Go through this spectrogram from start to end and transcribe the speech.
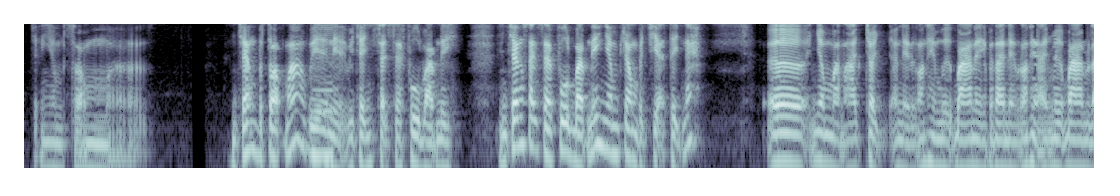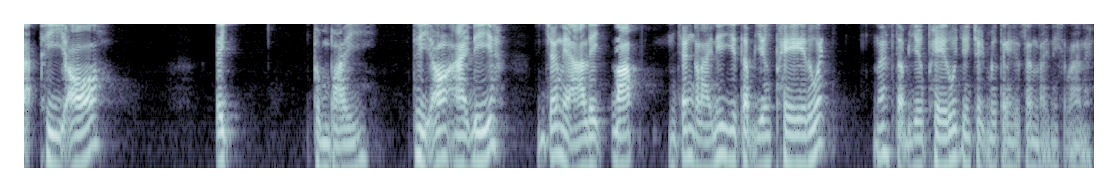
អញ្ចឹងខ្ញុំសុំអញ្ចឹងបន្ទាប់មកវានេះវាចេញ successful បែបនេះអញ្ចឹង successful បែបនេះខ្ញុំចង់បញ្ជាក់តិចណាអឺខ្ញុំមិនអាចចុចអ្នកទាំងអស់គ្នាមើលបានទេប៉ុន្តែអ្នកទាំងអស់គ្នាអាចមើលបានដាក់ TR X 8 TR ID អញ្ចឹងអ្នកអាលេខ10អញ្ចឹងកន្លែងនេះយើងទៅយើង pay រួច ណាបន្ទាប់យើង pay រួចយើងចុចមើលតែសិនកន្លែងនេះក៏បានដែរ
